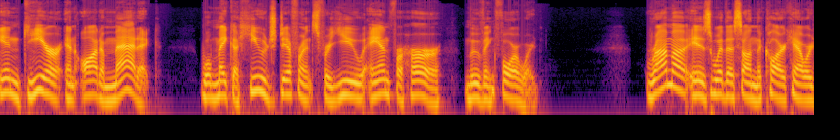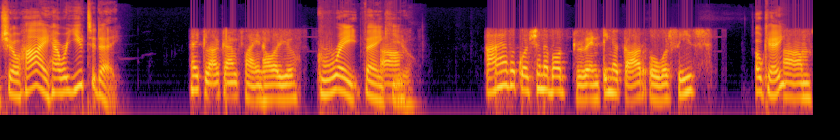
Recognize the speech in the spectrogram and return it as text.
in gear and automatic will make a huge difference for you and for her moving forward. Rama is with us on the Clark Howard Show. Hi, how are you today? Hi, Clark. I'm fine. How are you? Great, thank Um, you. I have a question about renting a car overseas. Okay, Um,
